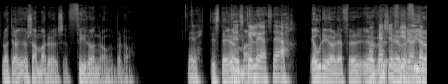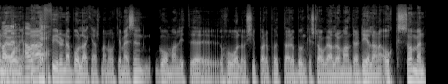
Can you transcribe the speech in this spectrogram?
Tror du att jag gör samma rörelse 400 gånger per dag? Direkt. det, det skulle jag säga. Jo, det gör det. För över, kanske 400, över 400 bollar. Gånger. Okay. Ja, 400 bollar kanske man orkar med. Sen går man lite hål och chippar och puttar och bunkerslag och alla de andra delarna också. Men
